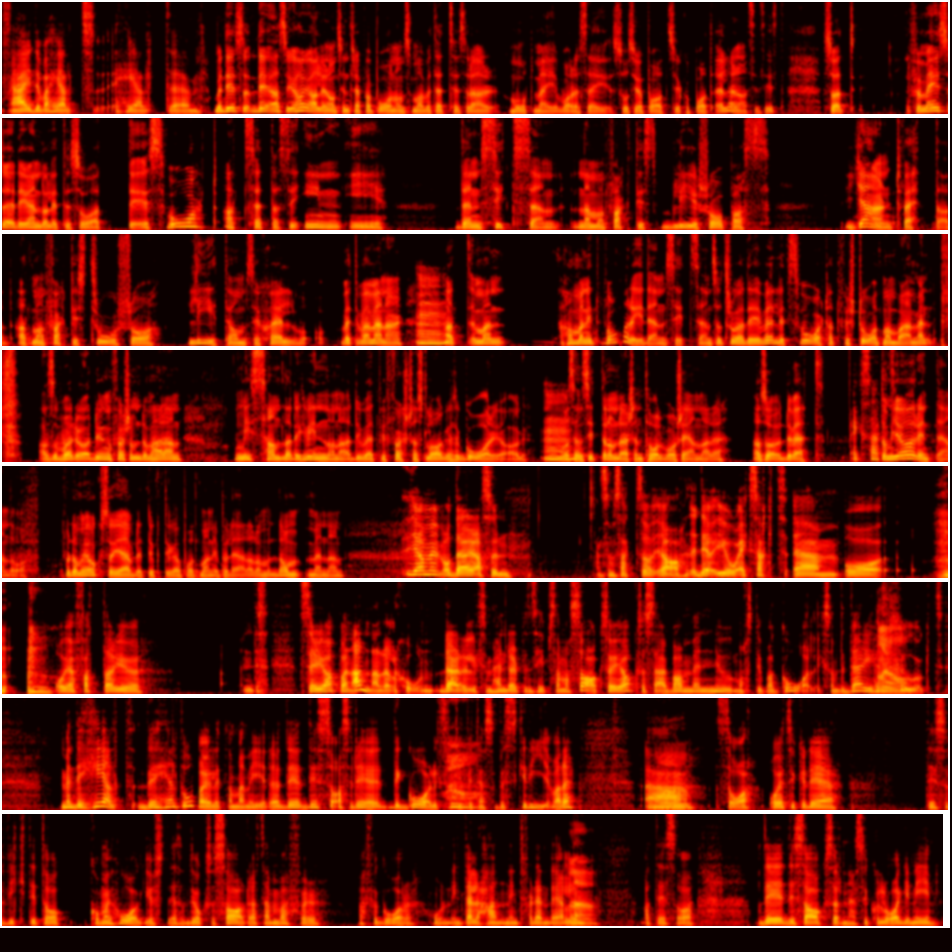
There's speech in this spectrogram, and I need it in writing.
nej, det var helt, helt, eh, Men det det, alltså jag har ju aldrig någonsin träffat på någon som har betett sig sådär mot mig, vare sig sociopat, psykopat eller narcissist. Så att för mig så är det ju ändå lite så att det är svårt att sätta sig in i den sitsen när man faktiskt blir så pass hjärntvättad att man faktiskt tror så lite om sig själv. Vet du vad jag menar? Att man, har man inte varit i den sitsen så tror jag det är väldigt svårt att förstå att man bara, men pff, alltså vadå, det är ungefär som de här misshandlade kvinnorna, du vet vid första slaget så går jag. Och sen sitter de där sen 12 år senare. Alltså du vet, exakt. de gör inte ändå. För de är också jävligt duktiga på att manipulera, de, de männen. Ja, men och där alltså, som sagt så, ja, det, jo exakt. Ehm, och, och jag fattar ju, ser jag på en annan relation där det liksom händer i princip samma sak så är jag också så här, bara, men nu måste det bara gå liksom. Det där är ju helt Ja. sjukt. Men det är helt, det är helt omöjligt när man är i det. Det, det är så, alltså det, det går liksom typ inte ens att beskriva det. Eh, Mm. så. Och jag tycker det, det är så viktigt att komma ihåg just det som du också sa, där, att, men varför, varför går hon inte, eller han inte för den delen. Nej. Att det är så. Och det, det sa också den här psykologen i,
